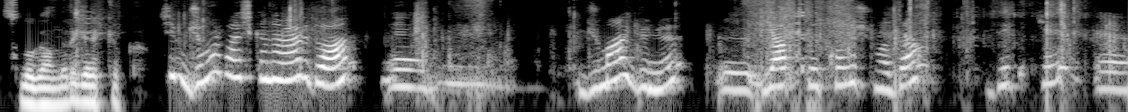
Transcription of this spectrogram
sloganlara gerek yok. Şimdi Cumhurbaşkanı Erdoğan e, Cuma günü e, yaptığı konuşmada dedi ki e,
